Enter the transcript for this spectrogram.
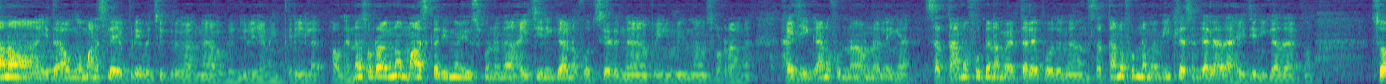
ஆனால் இது அவங்க மனசில் எப்படி வச்சுக்கிருக்காங்க அப்படின்னு சொல்லி எனக்கு தெரியல. அவங்க என்ன சொல்கிறாங்கன்னா மாஸ்க் அதிகமாக யூஸ் பண்ணுங்க ஹைஜீனிக்கான ஃபுட்ஸ் எடுங்க அப்படி இப்படின்னு சொல்கிறாங்க ஹைஜீனிக்கான ஃபுட்னா ஒன்றும் இல்லைங்க. சத்தான ஃபுட்டை நம்ம எடுத்தாலே போதுங்க. அந்த சத்தான ஃபுட் நம்ம வீட்டில் செஞ்சாலே அது ஹைஜீனிக்காக தான் இருக்கும். ஸோ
